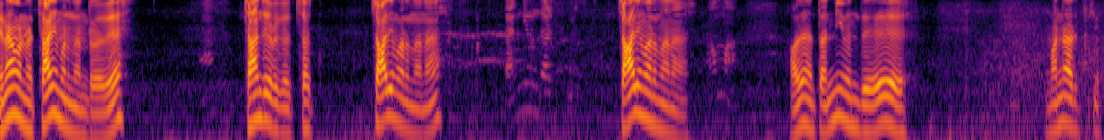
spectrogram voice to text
என்ன பண்ண சாலி மரம் தான்றது சாஞ்சு கிடக்கு. சா சாலி மரம் தானே? சாலி மரம் தானே? அதான் தண்ணி வந்து மண் அடிக்கும்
